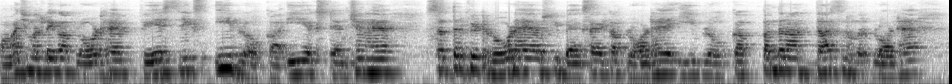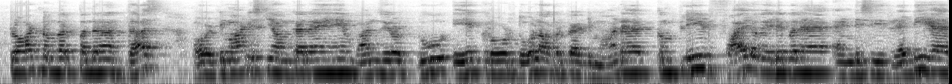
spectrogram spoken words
पाँच मरले का प्लॉट है फ़ेज़ सिक्स ई ब्लॉक का ई एक्सटेंशन है। सत्तर फीट रोड है, उसकी बैक साइड का प्लॉट है ई ब्लॉक का पंद्रह दस नंबर प्लॉट है। प्लॉट नंबर पंद्रह दस और डिमांड इसकी हम कर रहे हैं 102 एक करोड़ दो लाख रुपया डिमांड है। कंप्लीट फ़ाइल अवेलेबल है एनडीसी रेडी है।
